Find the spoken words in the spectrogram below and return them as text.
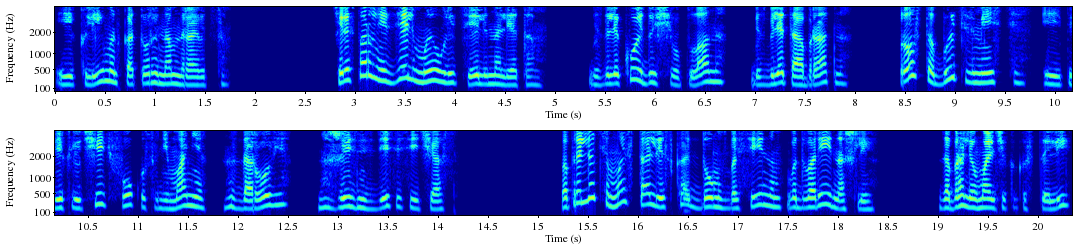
и климат, который нам нравится. Через пару недель мы улетели на лето. Без далеко идущего плана, без билета обратно. Просто быть вместе и переключить фокус внимания на здоровье, на жизнь здесь и сейчас. По прилете мы стали искать дом с бассейном во дворе и нашли. Забрали у мальчика костыли,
